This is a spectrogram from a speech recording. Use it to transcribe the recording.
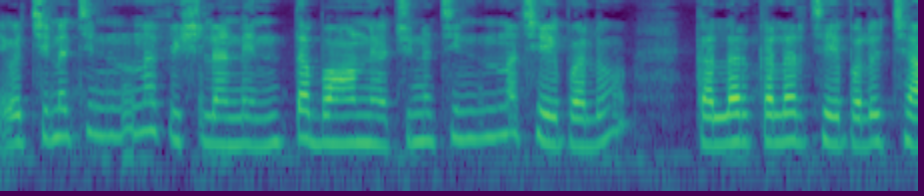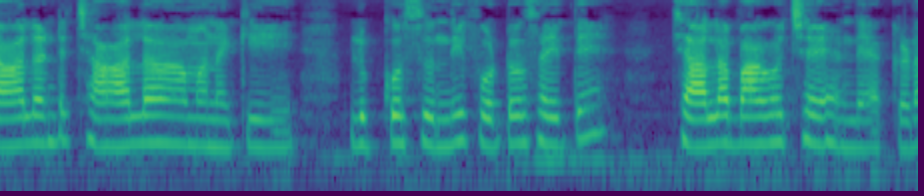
ఇక చిన్న చిన్న ఫిష్లు అండి ఎంత బాగున్నాయో. చిన్న చిన్న చేపలు కలర్ కలర్ చేపలు. చాలా అంటే చాలా మనకి లుక్ వస్తుంది. ఫొటోస్ అయితే చాలా బాగా వచ్చాయండి అక్కడ.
